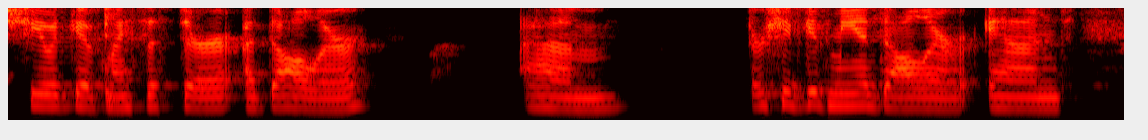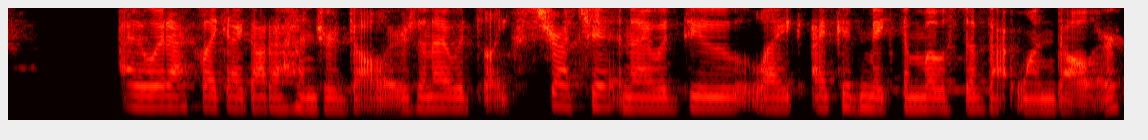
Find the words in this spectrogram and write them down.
she would give my sister a dollar, um, or she'd give me a dollar and I would act like I got a hundred dollars and I would like stretch it and I would do like I could make the most of that one dollar.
